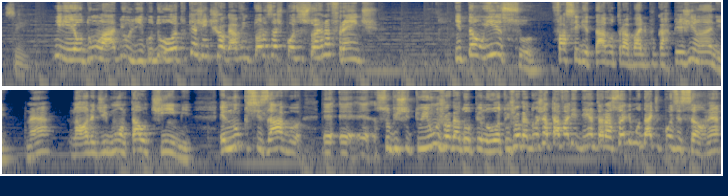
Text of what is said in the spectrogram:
Sim. E eu de um lado e o Lico do outro, que a gente jogava em todas as posições na frente. Então isso facilitava o trabalho para o Carpegiani, né? Na hora de montar o time. Ele não precisava é, é, é, substituir um jogador pelo outro. O jogador já estava ali dentro, era só ele mudar de posição, né?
